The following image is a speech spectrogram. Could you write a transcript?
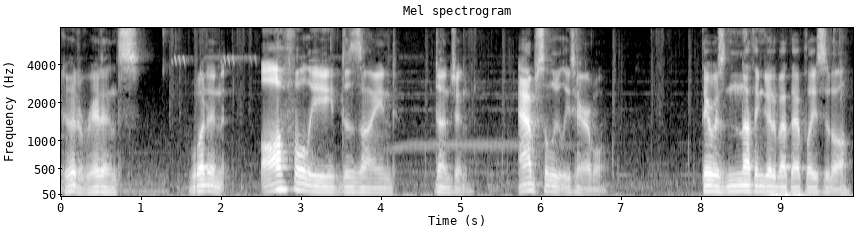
Good riddance. What an awfully designed dungeon. Absolutely terrible. There was nothing good about that place at all.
